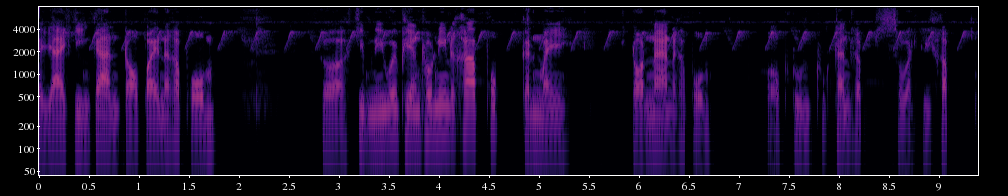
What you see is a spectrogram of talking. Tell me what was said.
ขยายกิ่งก้านต่อไปนะครับ ผม ก็คลิปนี้ไว้เพียงเท่านี้นะครับ พบกันใหม่ตอนหน้านะครับ ผมขอบคุณทุกท่านครับ สวัสดีครับ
